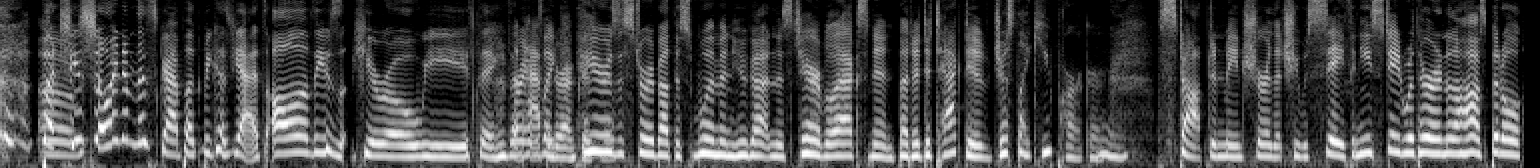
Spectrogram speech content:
but Um, she's showing him this scrapbook because, yeah, it's all of these hero-y things that happened like, around Christmas. Here's a story about this woman who got in this terrible accident, but a detective, just like you, Parker, Mm. stopped and made sure that she was safe, and he stayed with her into the hospital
